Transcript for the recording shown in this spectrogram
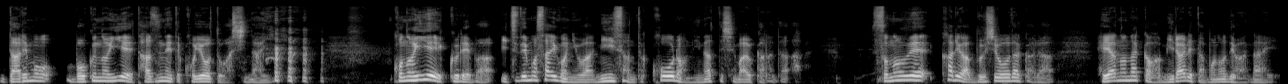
う誰も僕の家へ訪ねてこようとはしない。この家へ来れば、いつでも最後には兄さんと口論になってしまうからだ。その上、彼は武将だから、部屋の中は見られたものではない。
